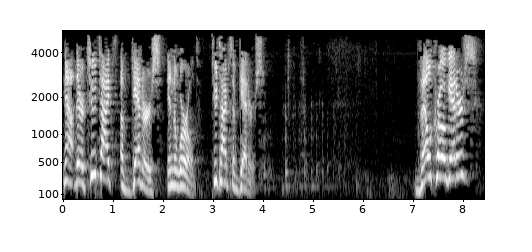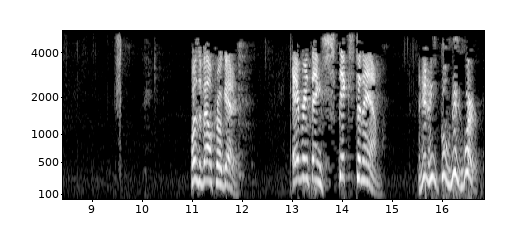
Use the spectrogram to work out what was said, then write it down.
Now, there are two types of getters in the world. Two types of getters. Velcro getters. What is a Velcro getter? Everything sticks to them. And it ain't going anywhere.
